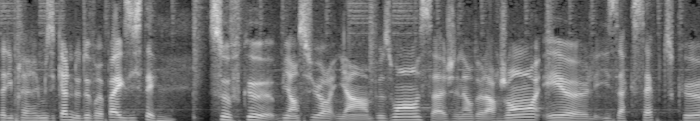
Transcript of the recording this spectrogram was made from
la librairie musicale ne devrait pas exister. Mmh. Sauf que, bien sûr, il y a un besoin, ça génère de l'argent et euh, ils acceptent que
